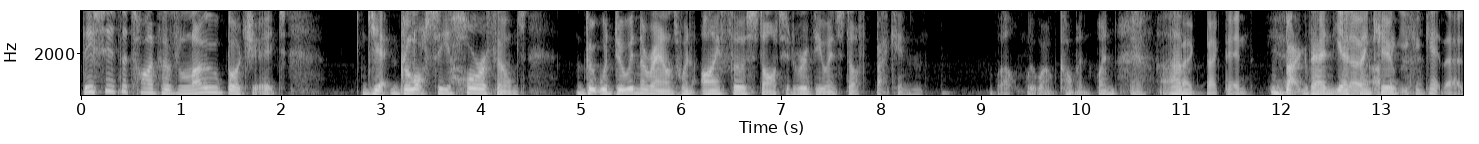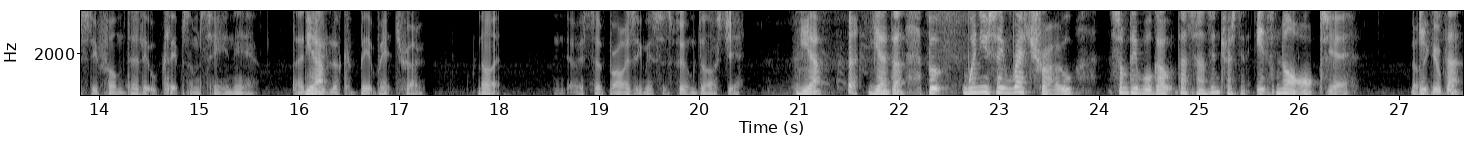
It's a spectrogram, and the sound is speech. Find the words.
this is the type of low budget yet glossy horror films that were doing the rounds when I first started reviewing stuff back in well, we won't comment when back back then. Yeah. Um, back then. Yes, No, thank I you. you can get that actually from the little clips I'm seeing here. They Yeah. do look a bit retro. Like, it's surprising this was filmed last year. Yeah, yeah. That. But when you say retro, some people go, "That sounds interesting." It's not. Yeah. Not it's good one.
